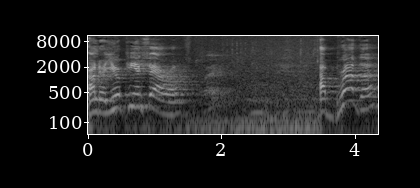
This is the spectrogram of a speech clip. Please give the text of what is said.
under a European pharaoh. A brother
